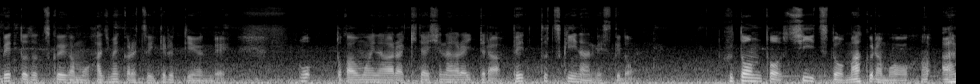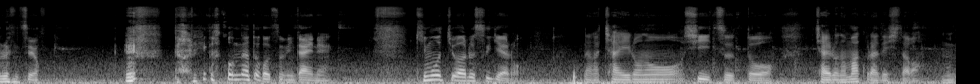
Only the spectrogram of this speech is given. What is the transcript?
ベッドと机がもう初めからついてるっていうんで、おっとか思いながら期待しながら行ったら、ベッド付きなんですけど、布団とシーツと枕もあるんですよ。誰がこんなとこ住みたいねん。気持ち悪すぎやろ。なんか茶色のシーツと茶色の枕でしたわ。もう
